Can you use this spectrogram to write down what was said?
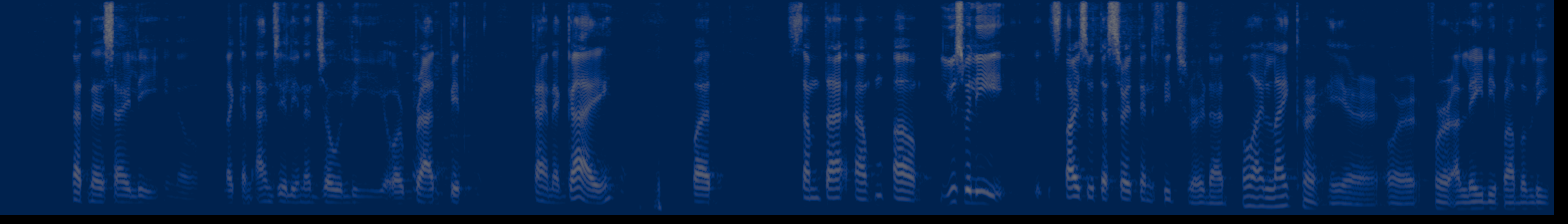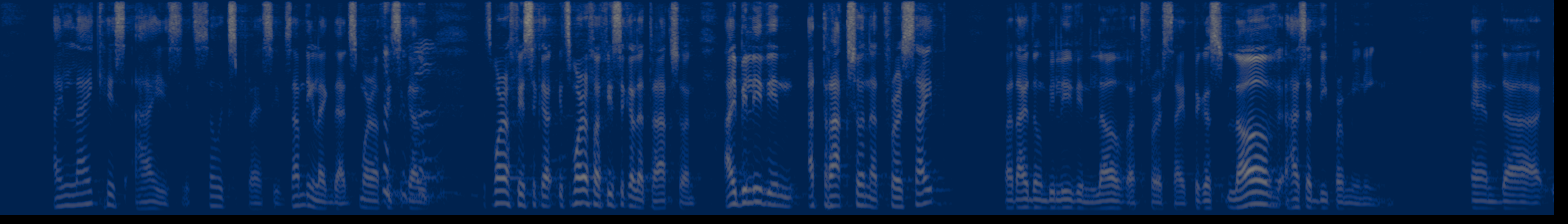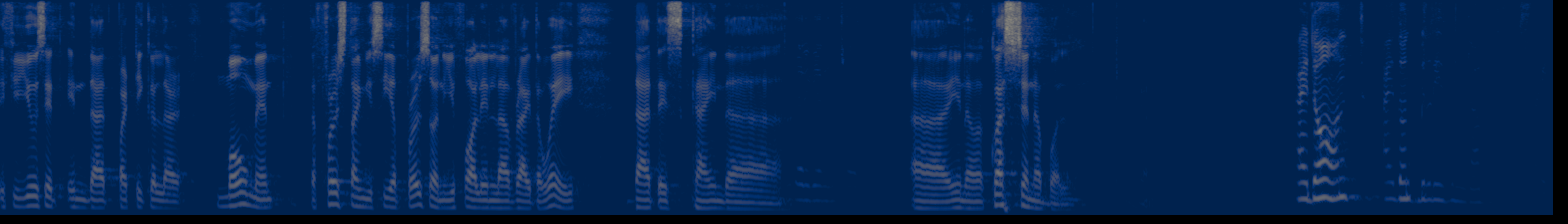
not necessarily, you know, like an Angelina Jolie or Brad Pitt kind of guy, but sometimes, um, uh, usually it starts with a certain feature that, oh, I like her hair, or for a lady probably, I like his eyes. It's so expressive, something like that. It's more a physical. It's more a physical. It's more of a physical attraction. I believe in attraction at first sight, but I don't believe in love at first sight because love has a deeper meaning. And uh, if you use it in that particular moment, the first time you see a person, you fall in love right away. That is kind of, uh, you know, questionable. I don't. I don't believe in love at first sight.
